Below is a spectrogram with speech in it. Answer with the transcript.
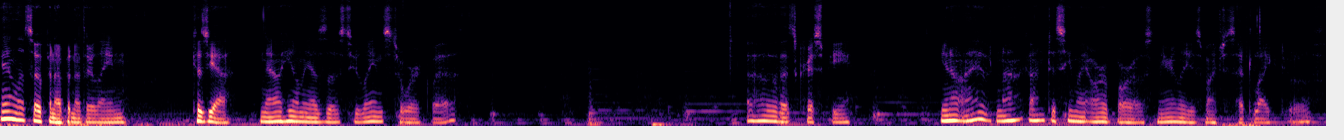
yeah, let's open up another lane. Because, yeah, now he only has those two lanes to work with. Oh, that's crispy. You know, I have not gone to see my Ouroboros nearly as much as I'd like to have.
